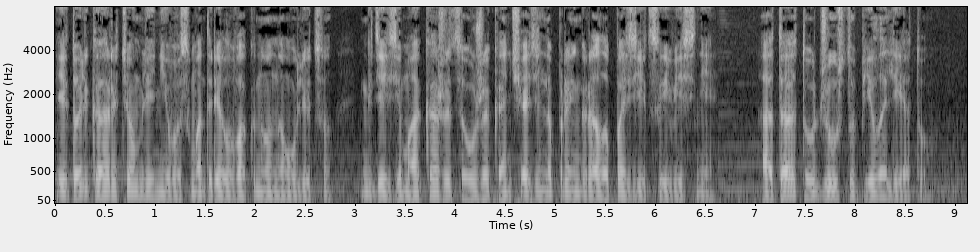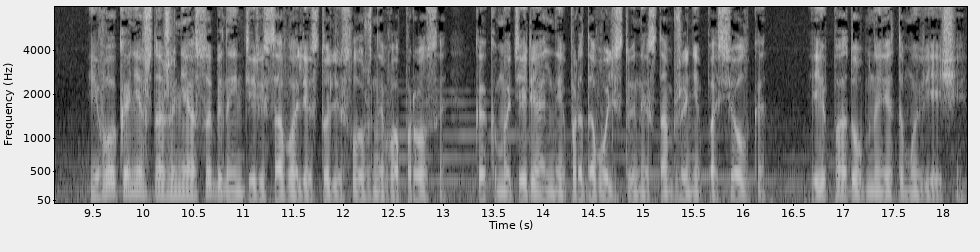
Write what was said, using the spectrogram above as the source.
И только Артем лениво смотрел в окно на улицу – где зима, кажется, уже окончательно проиграла позиции весне, а та тут же уступила лету. Его, конечно же, не особенно интересовали столь сложные вопросы, как материальное и продовольственное снабжение поселка и подобные этому вещи.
